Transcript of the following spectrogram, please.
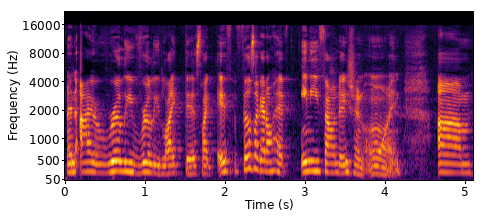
And I really, really like this. Like, it feels like I don't have any foundation on. Um,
